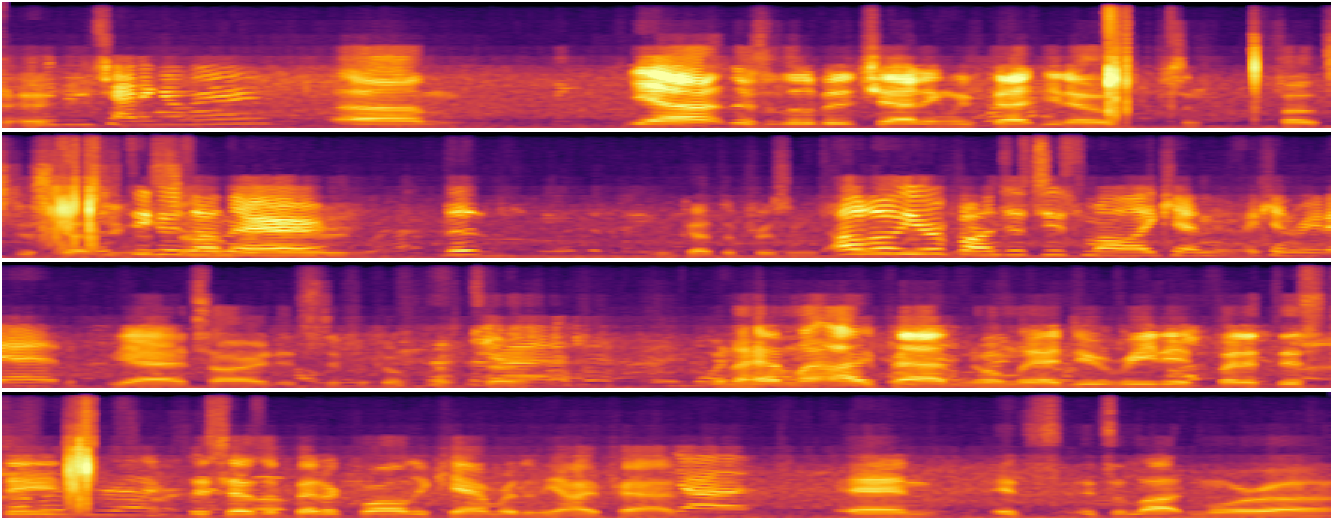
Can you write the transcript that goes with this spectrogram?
Anybody chatting on there? um, yeah, there's a little bit of chatting. We've got you know some folks discussing Let's see the who's on there. The, We've got the prison. oh, your font is too small. I can I can read it. Yeah, it's hard. It's difficult. But uh, when I have my iPad, normally I do read it. But at this stage, this has a better quality camera than the iPad, Yeah. and it's it's a lot more. Uh,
